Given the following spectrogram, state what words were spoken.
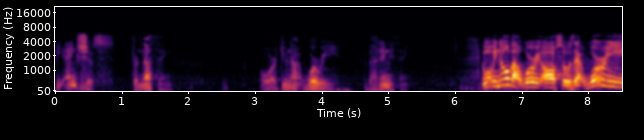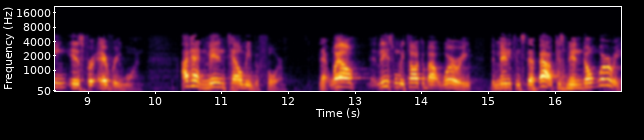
be anxious for nothing, or do not worry about anything. And what we know about worry also is that worrying is for everyone. I've had men tell me before that, well, at least when we talk about worry, the men can step out because men don't worry.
